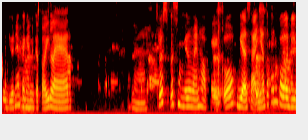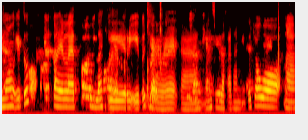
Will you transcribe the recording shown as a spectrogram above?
tujuannya pengen ke toilet. Nah, terus pas sambil main HP itu, biasanya tuh kan kalau di mall itu toilet sebelah kiri itu cewek kan, yang sebelah kanan itu cowok. Nah,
